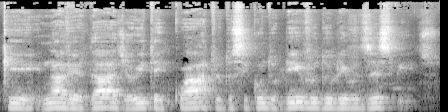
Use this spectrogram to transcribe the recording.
que na verdade é o item 4 do segundo livro do Livro dos Espíritos.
